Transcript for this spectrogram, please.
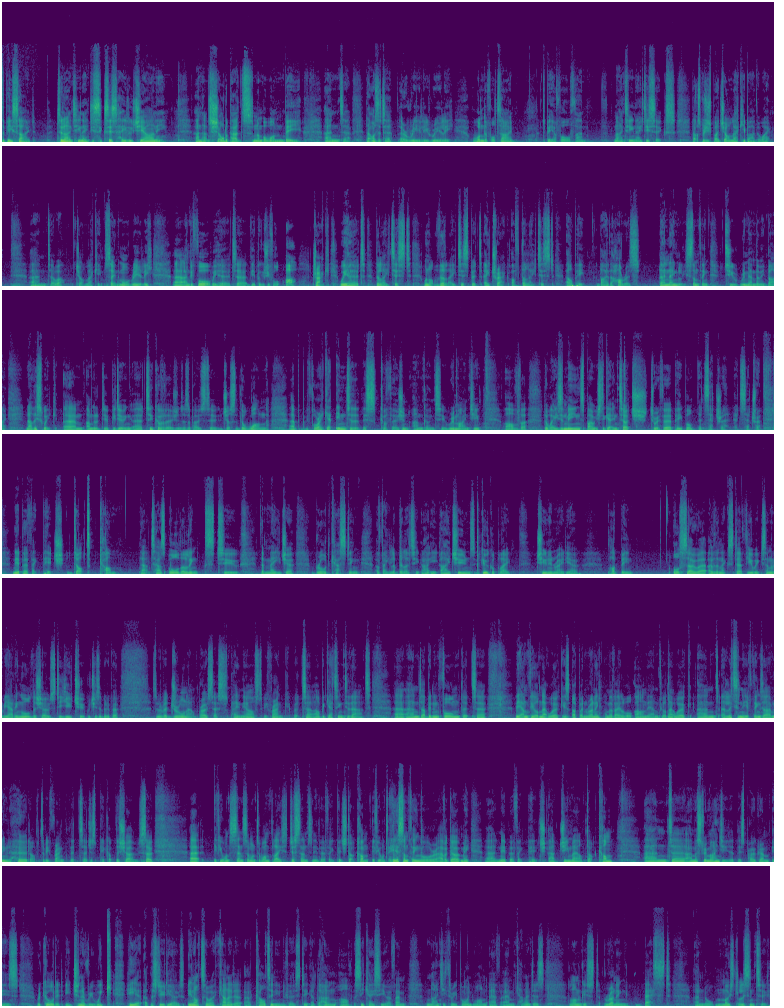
the B side to 1986's Hey Luciani, and that's Shoulder Pads number 1B. And uh, that was at a, a really, really wonderful time to be a Fall fan. 1986. That was produced by John Leckie, by the way. And, uh, well, John Leckie, say no more, really. Uh, and before we heard uh, the obligatory Fall Ah track, we heard the latest, well, not the latest, but a track off the latest LP by The Horrors uh, namely something to remember me by. Now, this week um, I'm going to do, be doing uh, two cover versions as opposed to just the one. Uh, but before I get into the, this cover version, I'm going to remind you of uh, the ways and means by which to get in touch, to refer people, etc., etc. Nearperfectpitch.com. That has all the links to the major broadcasting availability, i.e., iTunes, Google Play, TuneIn Radio, Podbean. Also, uh, over the next uh, few weeks, I'm going to be adding all the shows to YouTube, which is a bit of a it's a bit of a drawn-out process, pain in the arse to be frank. But uh, I'll be getting to that, uh, and I've been informed that. Uh, the Anfield Network is up and running. I'm available on the Anfield Network, and a litany of things I haven't even heard of, to be frank, that uh, just pick up the show. So, uh, if you want to send someone to one place, just send them to nearperfectpitch.com. If you want to hear something or have a go at me, uh, nearperfectpitch at gmail.com. And uh, I must remind you that this program is recorded each and every week here at the studios in Ottawa, Canada, at Carleton University, at the home of CKCU FM 93.1 FM, Canada's longest running, best, and most listened to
